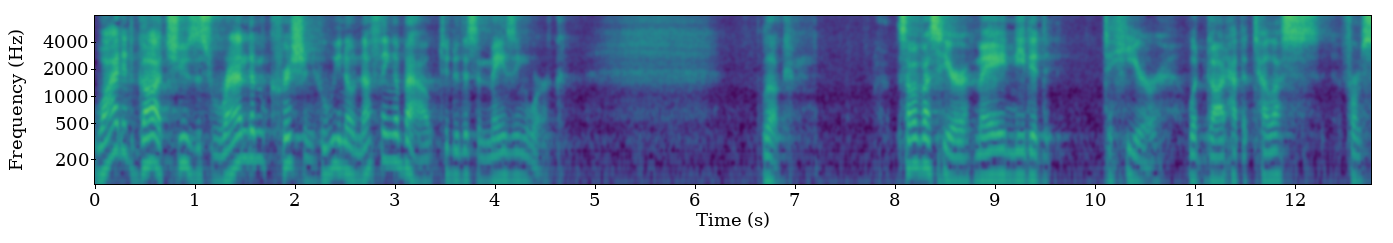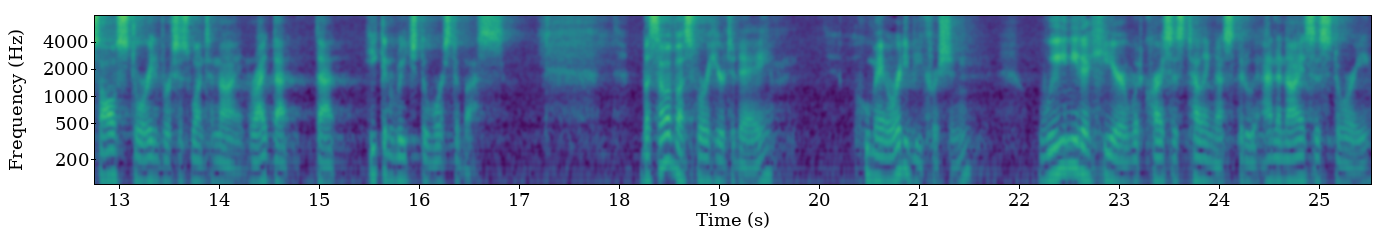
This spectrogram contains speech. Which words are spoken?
Why did God choose this random Christian who we know nothing about to do this amazing work? Look, some of us here may needed to hear what God had to tell us from Saul's story in verses 1 to 9, right? That that he can reach the worst of us. But some of us who are here today, who may already be Christian, we need to hear what Christ is telling us through Ananias' story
